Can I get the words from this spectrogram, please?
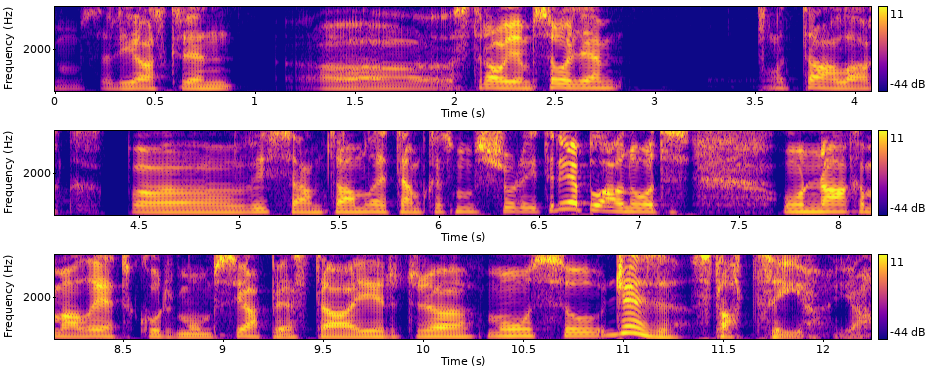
Mums ir jāskrien uh, straujiem soļiem tālāk pa visām tām lietām, kas mums šorīt ir ieplānotas. Un nākamā lieta, kur mums jāpiestāj, ir uh, mūsu džēza stacija. Jā.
